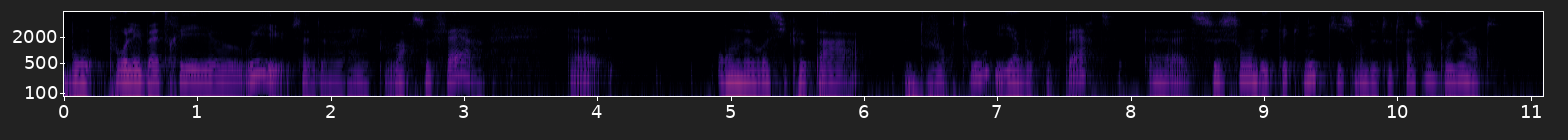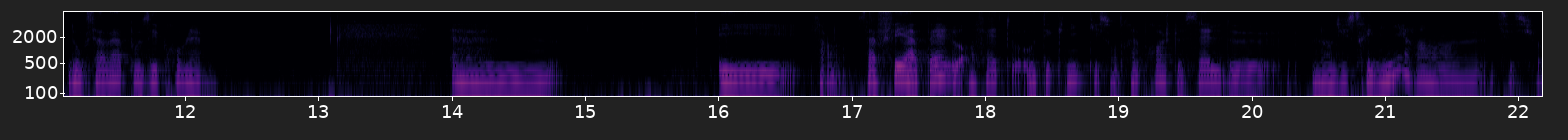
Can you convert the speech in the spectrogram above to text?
bon, pour les batteries, euh, oui, ça devrait pouvoir se faire. Euh, on ne recycle pas toujours tout, il y a beaucoup de pertes. ce sont des techniques qui sont de toute façon polluantes, donc ça va poser problème. Et enfin, ça fait appel en fait aux techniques qui sont très proches de celles de l'industrie minière. Hein. C'est sur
